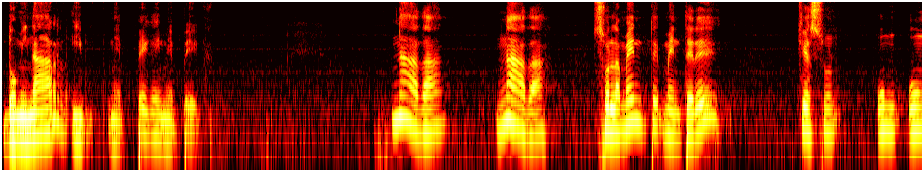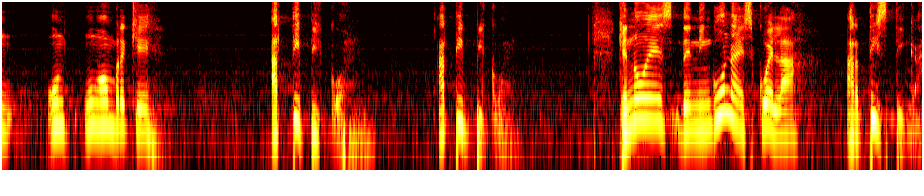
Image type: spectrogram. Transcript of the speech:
dominar y me pega y me pega. Nada, nada, solamente me enteré que es un, un, un, un hombre que atípico, atípico, que no es de ninguna escuela artística,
